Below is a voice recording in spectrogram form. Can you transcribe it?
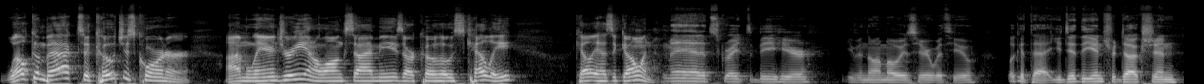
Welcome back to Coach's Corner. I'm Landry, and alongside me is our co-host Kelly. Kelly, how's it going? Man, it's great to be here, even though I'm always here with you. Look at that. You did the introduction.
